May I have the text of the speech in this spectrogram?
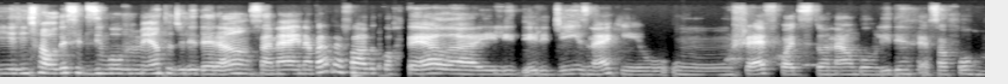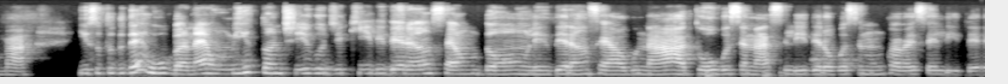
E a gente falou desse desenvolvimento de liderança, né? E na própria fala do Cortella, ele, ele diz né, que um chefe pode se tornar um bom líder, é só formar. Isso tudo derruba né, um mito antigo de que liderança é um dom, liderança é algo nato, ou você nasce líder ou você nunca vai ser líder.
